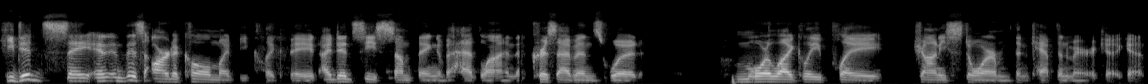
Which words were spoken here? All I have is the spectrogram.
he did say and, and this article might be clickbait i did see something of a headline that chris evans would more likely play johnny storm than captain america again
